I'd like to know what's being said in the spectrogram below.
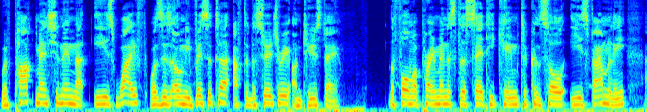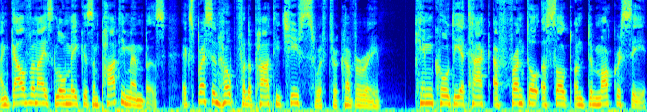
with Park mentioning that Lee's wife was his only visitor after the surgery on Tuesday. The former Prime Minister said he came to console Lee's family and galvanize lawmakers and party members, expressing hope for the party chief's swift recovery. Kim called the attack a frontal assault on democracy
